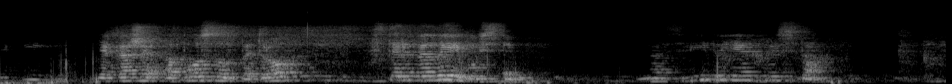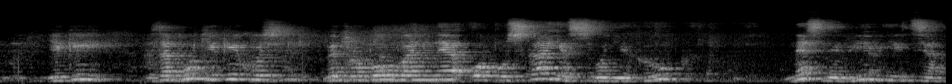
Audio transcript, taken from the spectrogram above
який, як каже апостол Петро, в терпеливості наслідує Христа, який за будь-якихось випробувань не опускає своїх рук, не зневірюється,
